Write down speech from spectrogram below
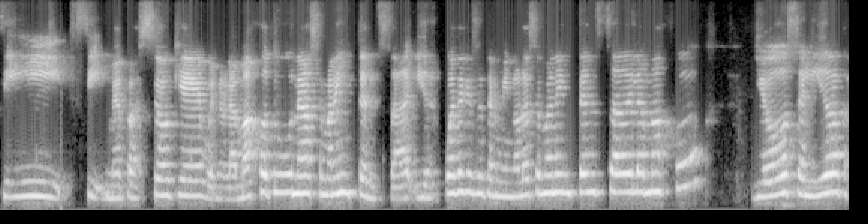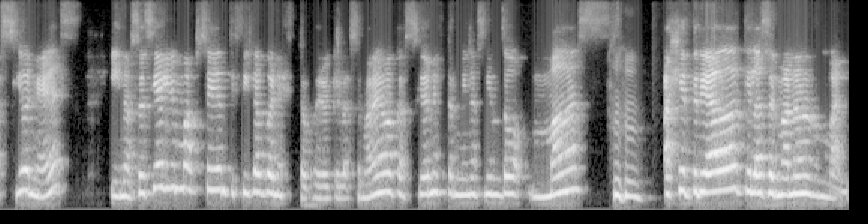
Sí, sí, me pasó que, bueno, la Majo tuvo una semana intensa y después de que se terminó la semana intensa de la Majo, yo salí de vacaciones y no sé si alguien más se identifica con esto, pero que la semana de vacaciones termina siendo más ajetreada que la semana normal.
